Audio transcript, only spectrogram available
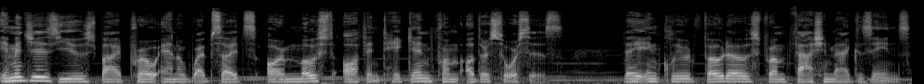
Images used by pro ana websites are most often taken from other sources. They include photos from fashion magazines,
